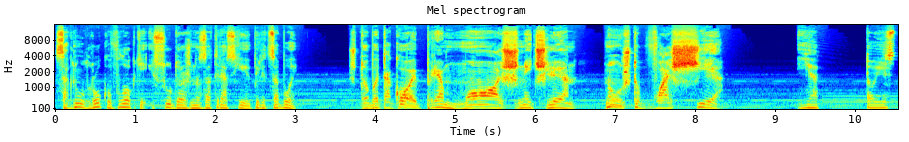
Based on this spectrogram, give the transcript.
согнул руку в локте и судорожно затряс ею перед собой – чтобы такой прям мощный член. Ну, чтоб вообще. Я... То есть,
